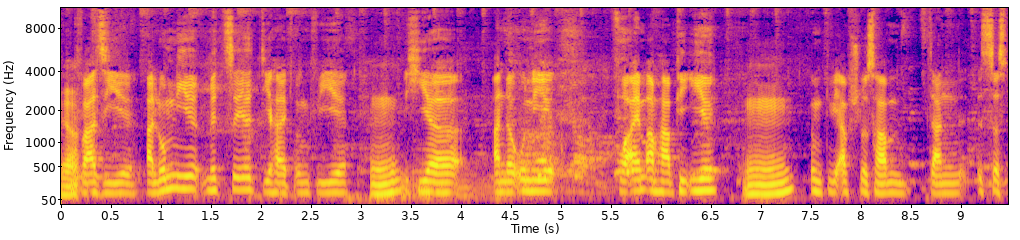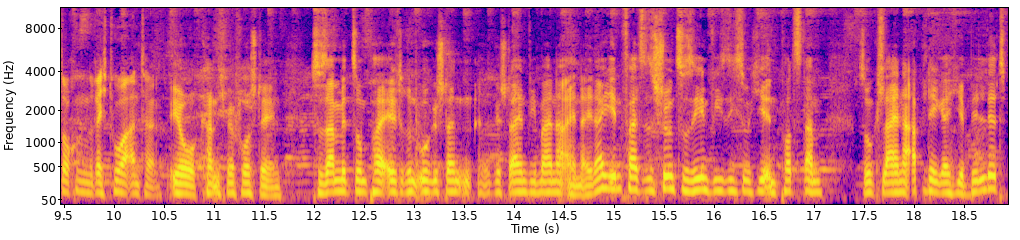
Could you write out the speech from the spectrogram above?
ja. quasi Alumni mitzählt, die halt irgendwie mhm. hier an der Uni, vor allem am HPI, mhm. irgendwie Abschluss haben, dann ist das doch ein recht hoher Anteil. Jo, kann ich mir vorstellen. Zusammen mit so ein paar älteren Urgesteinen Gestein wie meiner einer. Na, jedenfalls ist es schön zu sehen, wie sich so hier in Potsdam so ein kleiner Ableger hier bildet.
